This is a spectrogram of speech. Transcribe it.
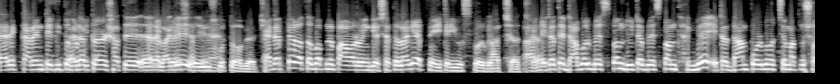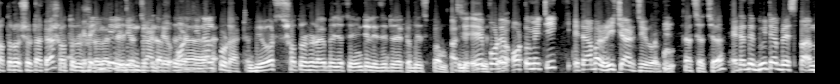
ডাইরেক্ট কারেন্টে দিতে হবে। অ্যাডাপ্টারের সাথে লাগে ইউজ হ্যাঁ। করতে হবে আচ্ছা। অ্যাডাপ্টার অথবা আপনার পাওয়ার ব্যাংকের সাথে লাগে আপনি এটা ইউজ করবেন। আচ্ছা, আচ্ছা। আর এটাতে ডাবল ব্রেস পাম্প দুইটা ব্রেস পাম্প থাকবে। দাম পড়বে হচ্ছে মাত্র সতেরোশো টাকা। সতেরোশো টাকা ইন্টেলিজেন্ট ব্র্যান্ডের অরিজিনাল প্রোডাক্ট ভিউয়ার্স টাকা পেয়ে যাচ্ছে ইন্টেলিজেন্টের একটা বেস পাম্প আচ্ছা এরপরে অটোমেটিক এটা আবার রিচার্জেবল আচ্ছা আচ্ছা। এটাতে দুইটা ব্রেস পাম্প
